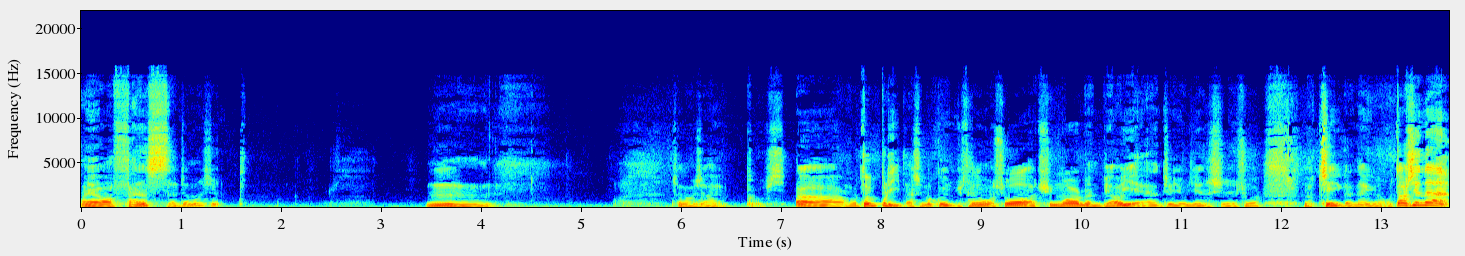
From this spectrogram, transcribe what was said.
哎呀，烦死了，真的是。嗯。这东西啊，狗屁啊！我都不理他，什么规矩？他跟我说去墨尔本表演，这邮件是说有这个那个，我到现在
